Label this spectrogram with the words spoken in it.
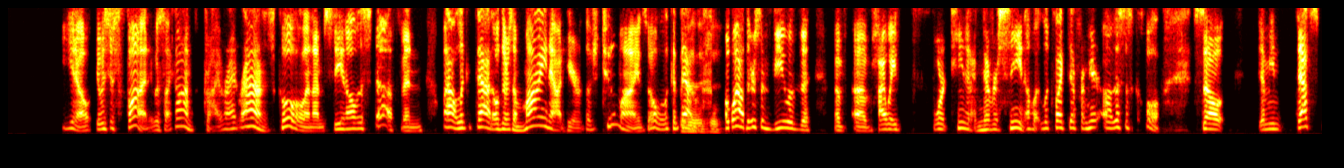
you know, it was just fun. It was like, oh, I'm driving right around. It's cool, and I'm seeing all this stuff. And wow, look at that. Oh, there's a mine out here. There's two mines. Oh, look at that. Mm-hmm. oh, wow, there's a view of the of, of Highway 14 that I've never seen. Oh, it looks like that from here. Oh, this is cool. So, I mean, that's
